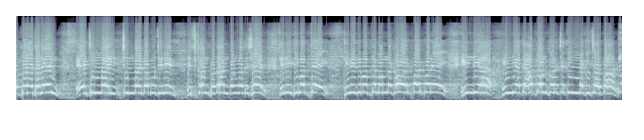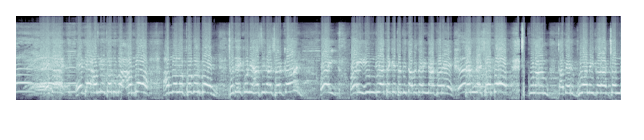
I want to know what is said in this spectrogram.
আপনারা জানেন, এই চিন্ময় চিন্ময় বাবু যিনি ইস্কন প্রধান বাংলাদেশের, তিনি ইতিমধ্যে তিনি ইতিমধ্যে মামলা খাওয়ার পর পরে ইন্ডিয়া, ইন্ডিয়াতে আপ ডাউন করেছে তিন নাকি চারবার। এটা এটা আপনি যদি আমরা আমরা লক্ষ্য করবেন, যদি কোন হাসিনা সরকার ওই ওই ইন্ডিয়া থেকে যদি দাবিদারি না করে, কেমনে সম্ভব? গুলাম তাদের গুলামি করার জন্য,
